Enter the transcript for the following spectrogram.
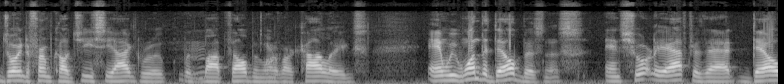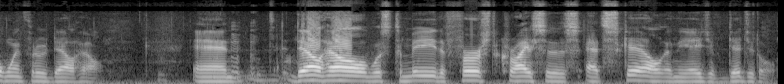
joined a firm called GCI Group with mm-hmm. Bob Feldman, one of our colleagues, and we won the Dell business. And shortly after that, Dell went through Dell Hell. And Dell Hell was to me the first crisis at scale in the age of digital,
